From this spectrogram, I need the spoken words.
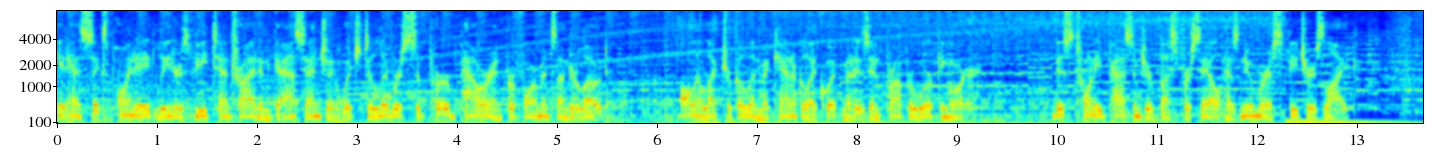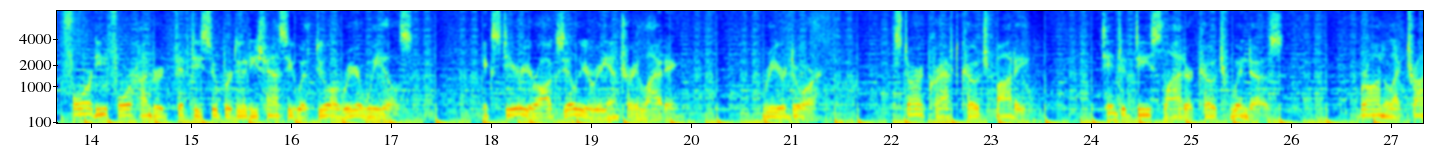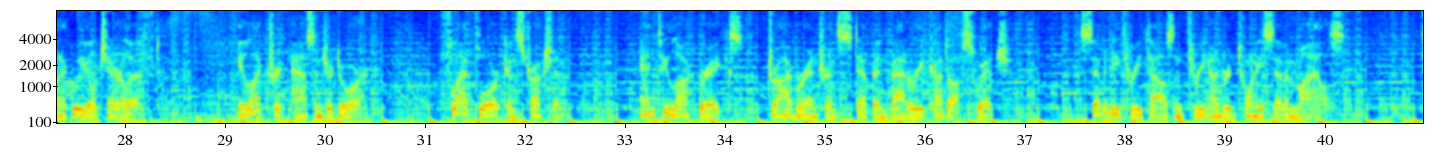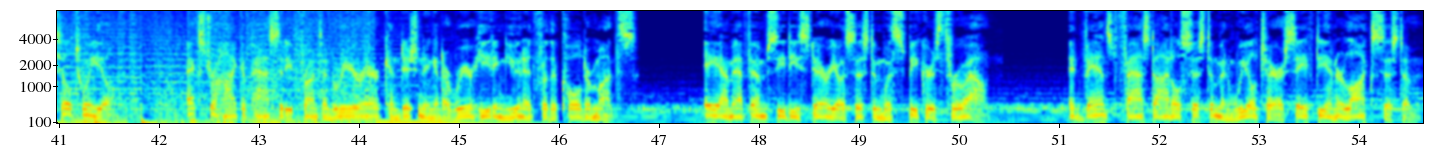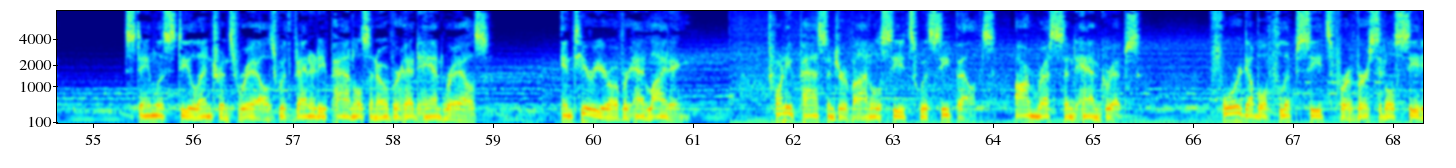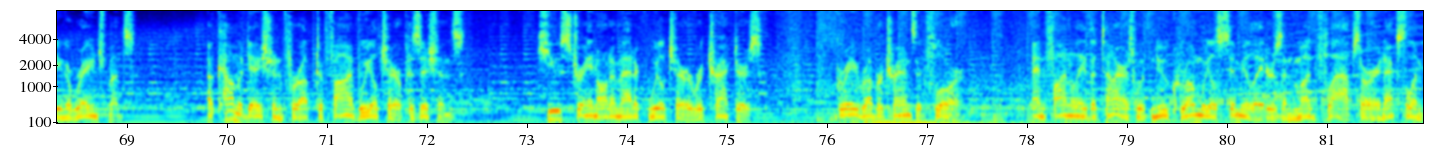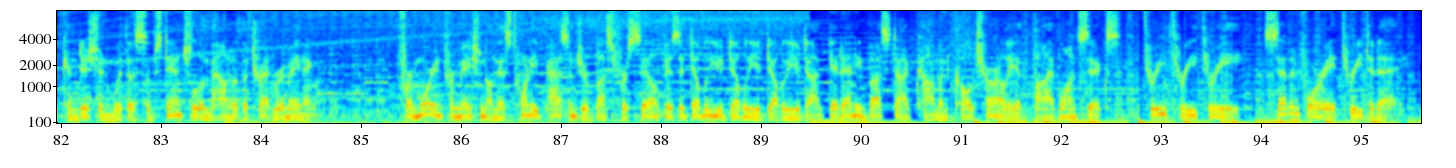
It has 6.8 liters V10 Triton gas engine which delivers superb power and performance under load. All electrical and mechanical equipment is in proper working order. This 20-passenger bus for sale has numerous features like Ford E450 Super Duty chassis with dual rear wheels, exterior auxiliary entry lighting, rear door, Starcraft coach body, tinted D-slider coach windows, Braun electronic wheelchair lift, electric passenger door, flat floor construction, anti-lock brakes, driver entrance step and battery cutoff switch. 73,327 miles. Tilt wheel. Extra high capacity front and rear air conditioning and a rear heating unit for the colder months. AM FM CD stereo system with speakers throughout. Advanced fast idle system and wheelchair safety interlock system. Stainless steel entrance rails with vanity panels and overhead handrails. Interior overhead lighting. 20 passenger vinyl seats with seatbelts, armrests and hand grips. 4 double flip seats for versatile seating arrangements. Accommodation for up to 5 wheelchair positions. Q'Straint automatic wheelchair retractors. Gray rubber transit floor. And finally the tires with new chrome wheel simulators and mud flaps are in excellent condition with a substantial amount of the tread remaining. For more information on this 20-passenger bus for sale visit www.getanybus.com and call Charlie at 516-333-7483 today.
